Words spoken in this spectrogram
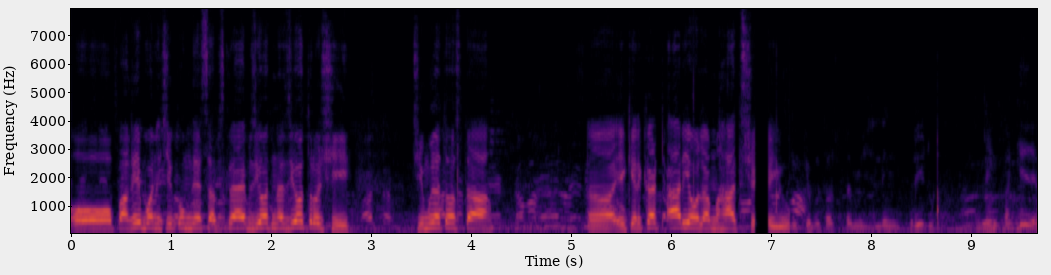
او پغه باندې چې کوم دې سبسکرایب زیات نه زیات راشي چې موږ تاسو ته ای کرکټ ار یو لمحات شي یو کې به تاسو ته میز لینک پریدو لینک پکې دی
